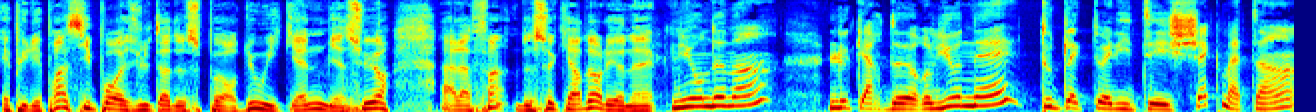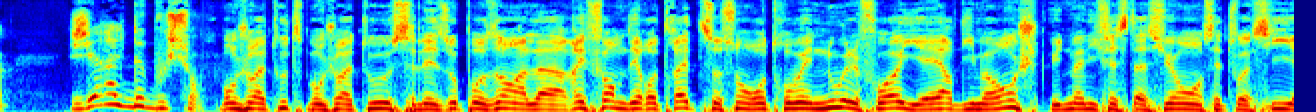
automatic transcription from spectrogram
Et puis les principaux résultats de sport du week-end, bien sûr, à la fin de ce quart d'heure lyonnais. Lyon demain, le quart d'heure lyonnais, toute l'actualité chaque matin Gérald de Bouchon. Bonjour à toutes, bonjour à tous. Les opposants à la réforme des retraites se sont retrouvés une nouvelle fois hier dimanche. Une manifestation cette fois-ci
